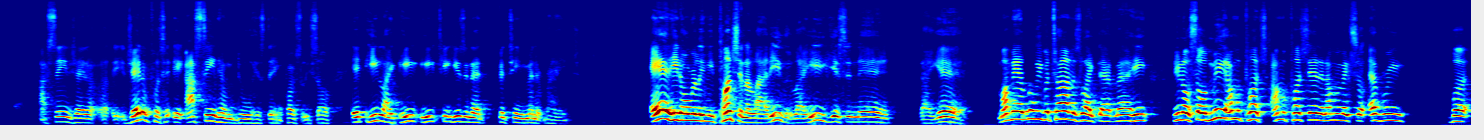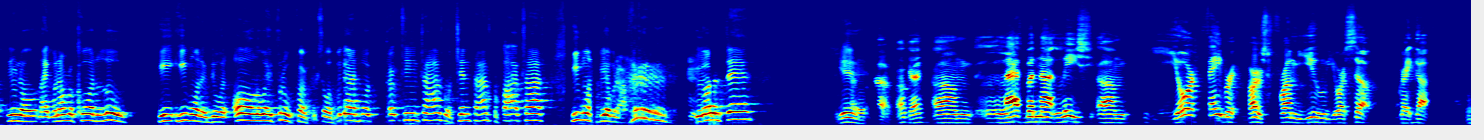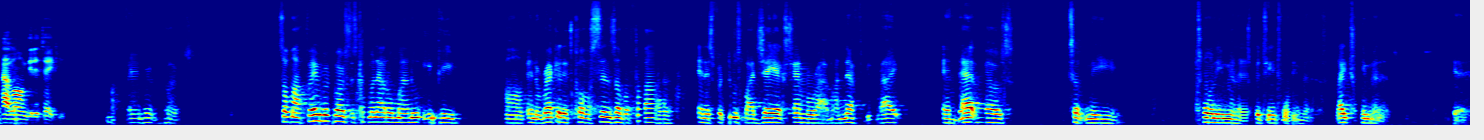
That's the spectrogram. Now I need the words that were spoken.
I seen Jada. Uh, Jada puts. I seen him do his thing personally. So it he like he he he's in that 15 minute range, and he don't really be punching a lot either. Like he gets in there, like yeah, my man Louis Vuitton is like that, man. He you know. So me, I'm a punch. I'm a punch in, and I'm gonna make sure every. But you know, like when I'm recording Lou, he he want to do it all the way through perfect. So if we gotta do it 13 times or 10 times or five times, he want to be able to you know what I'm saying? Yeah. Uh, okay. Um last but not least, um your favorite verse from you yourself. Great God. Okay. How long did it take you? My favorite verse. So my favorite verse is coming out on my new EP um, and the record is called Sins of a Father, and it's produced by JX Samurai, my nephew, right? And that verse took me 20 minutes, 15, 20 minutes, like 20 minutes. Yeah.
